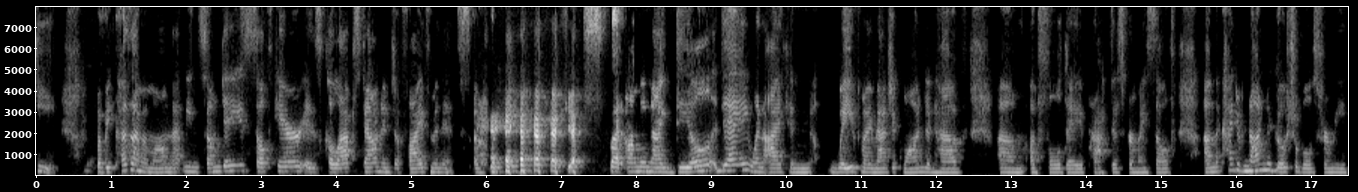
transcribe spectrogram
key. But because I'm a mom, that means some days self care is collapsed down into five minutes of yes. But on an ideal day when I can wave my magic wand and have um, a full day practice for myself. Um, the kind of non negotiables for me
